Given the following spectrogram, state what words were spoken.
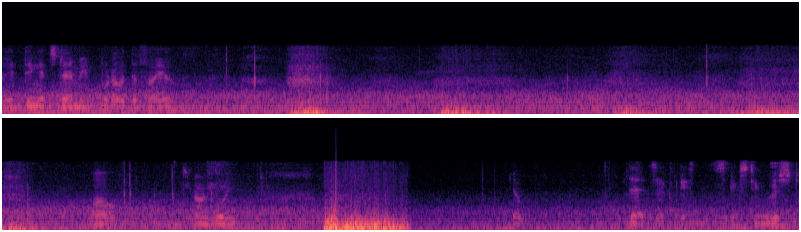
I think it's time we put out the fire. Wow, it's not going. Yep, that's ex- it's extinguished.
